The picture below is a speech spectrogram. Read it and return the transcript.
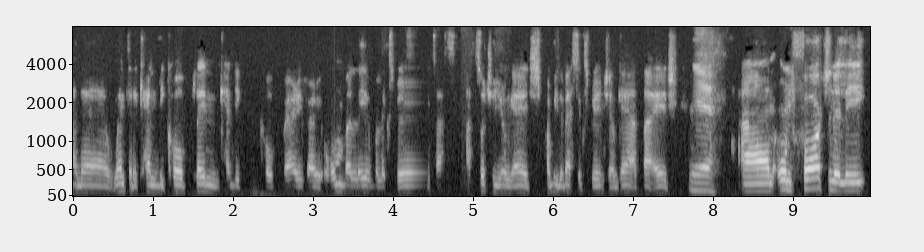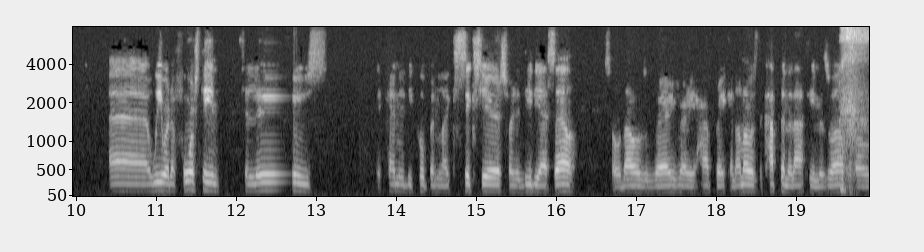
and uh, went to the Kennedy Cup, played in the Kennedy Very, very unbelievable experience at, at such a young age. Probably the best experience you'll get at that age. Yeah. And unfortunately, uh, we were the first team to lose the Kennedy Cup in like six years for the DDSL. So that was very, very heartbreaking. And I was the captain of that team as well. So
